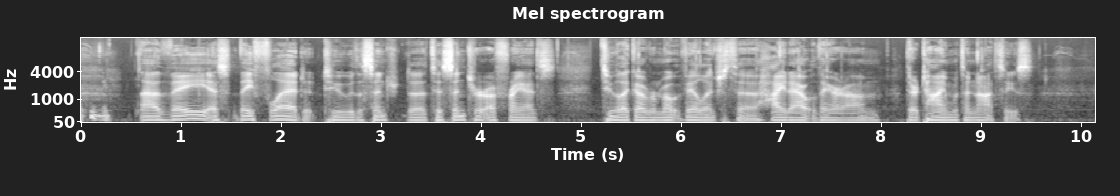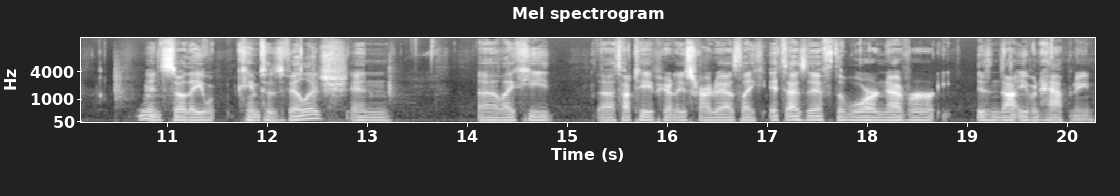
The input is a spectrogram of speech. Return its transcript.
uh, they as they fled to the center the to center of France to like a remote village to hide out their um their time with the Nazis and so they came to this village and uh, like he uh, Tati apparently described it as like it's as if the war never is not even happening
